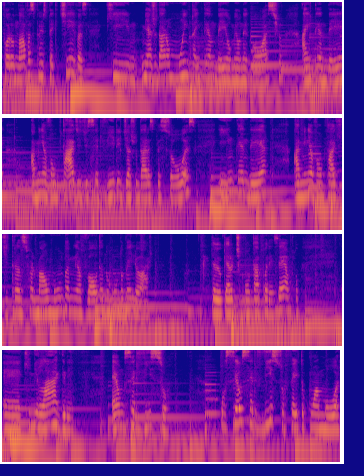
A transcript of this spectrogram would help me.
Foram novas perspectivas que me ajudaram muito a entender o meu negócio, a entender a minha vontade de servir e de ajudar as pessoas e entender a minha vontade de transformar o mundo à minha volta num mundo melhor. Então eu quero te contar, por exemplo, é, que milagre é um serviço. O seu serviço feito com amor,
